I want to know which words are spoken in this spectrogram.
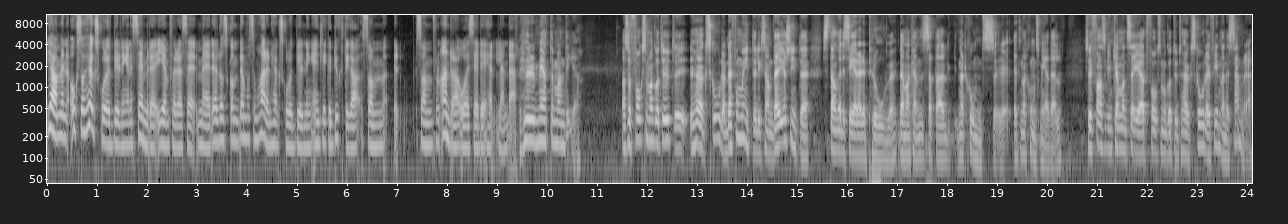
ja, men också högskoleutbildningen är sämre i jämförelse med... Eller de som, de som har en högskoleutbildning är inte lika duktiga som, som från andra OECD-länder. Hur mäter man det? Alltså folk som har gått ut eh, högskolan, där får man ju inte liksom, där görs ju inte standardiserade prov där man kan sätta nations, eh, ett nationsmedel. Så hur fasiken kan man säga att folk som har gått ut högskola i Finland är sämre?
